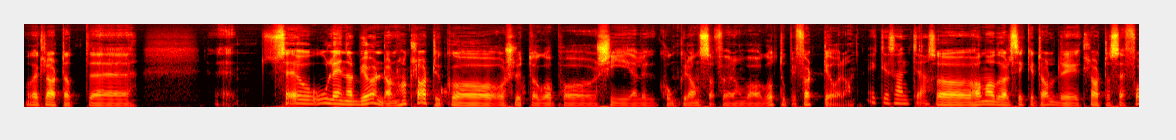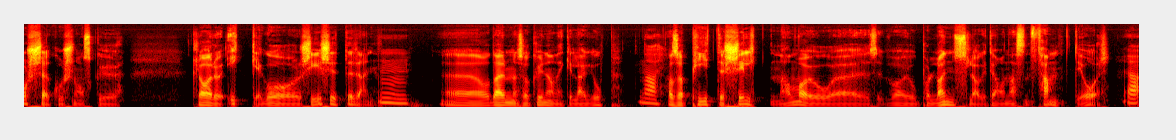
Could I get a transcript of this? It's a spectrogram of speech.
Og det er klart at eh, Se Ole Einar Bjørndalen. Han klarte jo ikke å, å slutte å gå på ski eller konkurranser før han var godt opp i 40-årene. Ikke sant, ja. Så han hadde vel sikkert aldri klart å se for seg hvordan han skulle klare å ikke gå skiskytterrenn. Eh, og dermed så kunne han ikke legge opp. Nei. Altså Peter Shilton han var jo, eh, var jo på landslaget til han var nesten 50 år. Ja.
